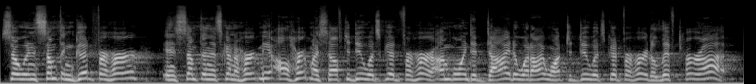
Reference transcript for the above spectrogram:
So when it's something good for her and something that's going to hurt me, I'll hurt myself to do what's good for her. I'm going to die to what I want to do what's good for her, to lift her up.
